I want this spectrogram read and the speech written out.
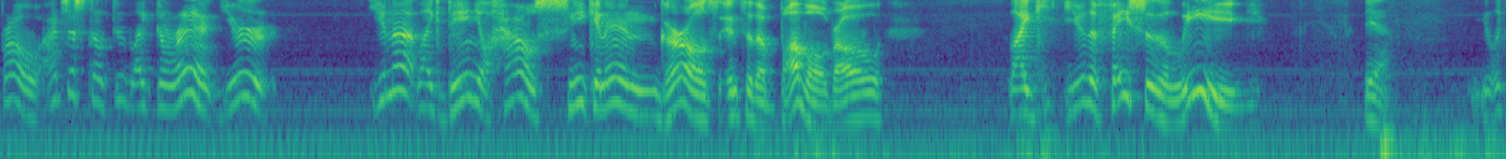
bro, I just don't do like Durant. You're you're not like Danuel House sneaking in girls into the bubble, bro. Like you're the face of the league. Yeah. You're like,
